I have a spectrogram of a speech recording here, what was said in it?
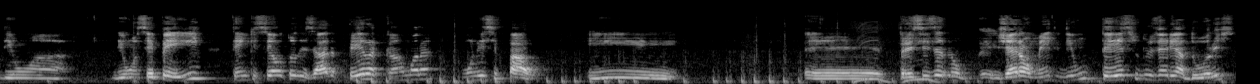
de, uma, de uma CPI tem que ser autorizada pela Câmara Municipal. E é, precisa geralmente de um terço dos vereadores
